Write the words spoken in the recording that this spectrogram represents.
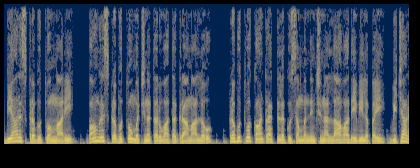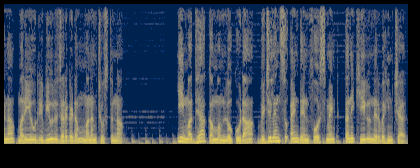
బీఆర్ఎస్ ప్రభుత్వం మారి కాంగ్రెస్ ప్రభుత్వం వచ్చిన తరువాత గ్రామాల్లో ప్రభుత్వ కాంట్రాక్టులకు సంబంధించిన లావాదేవీలపై విచారణ మరియు రివ్యూలు జరగడం మనం చూస్తున్నాం. ఈ మధ్య ఖమ్మంలో కూడా విజిలెన్స్ అండ్ ఎన్ఫోర్స్మెంట్ తనిఖీలు నిర్వహించారు.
